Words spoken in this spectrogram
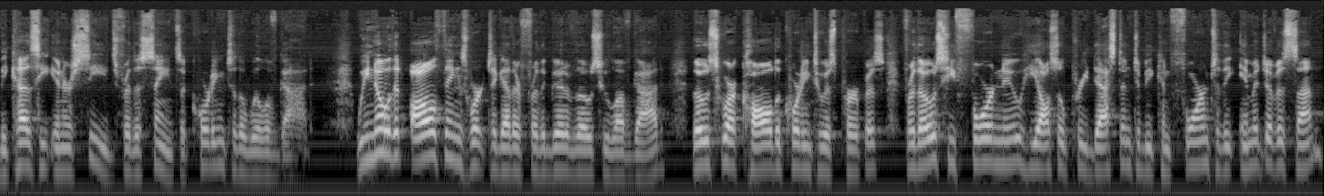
because He intercedes for the saints according to the will of God. We know that all things work together for the good of those who love God, those who are called according to his purpose. For those he foreknew, he also predestined to be conformed to the image of his Son,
